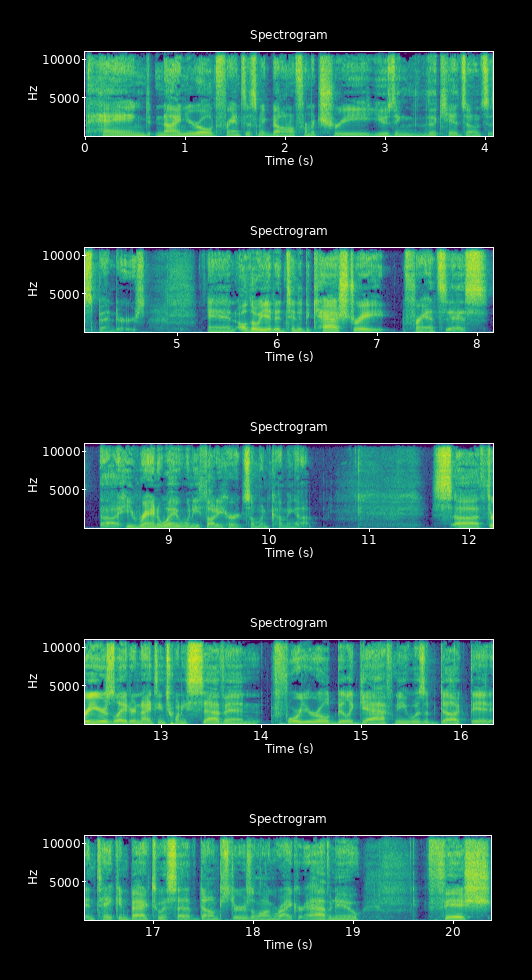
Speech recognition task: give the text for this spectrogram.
hanged nine year old Francis McDonald from a tree using the kid's own suspenders. And although he had intended to castrate Francis, uh, he ran away when he thought he heard someone coming up. Uh, three years later, 1927, four year old Billy Gaffney was abducted and taken back to a set of dumpsters along Riker Avenue. Fish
